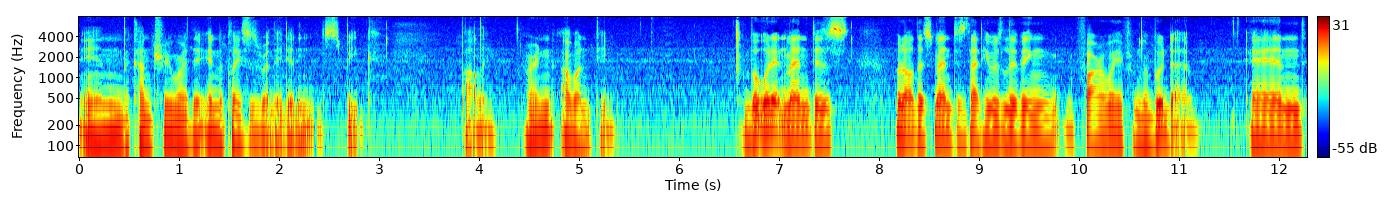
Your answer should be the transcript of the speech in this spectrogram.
in the country where they in the places where they didn't speak Pali or in Avanti. But what it meant is what all this meant is that he was living far away from the Buddha. And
